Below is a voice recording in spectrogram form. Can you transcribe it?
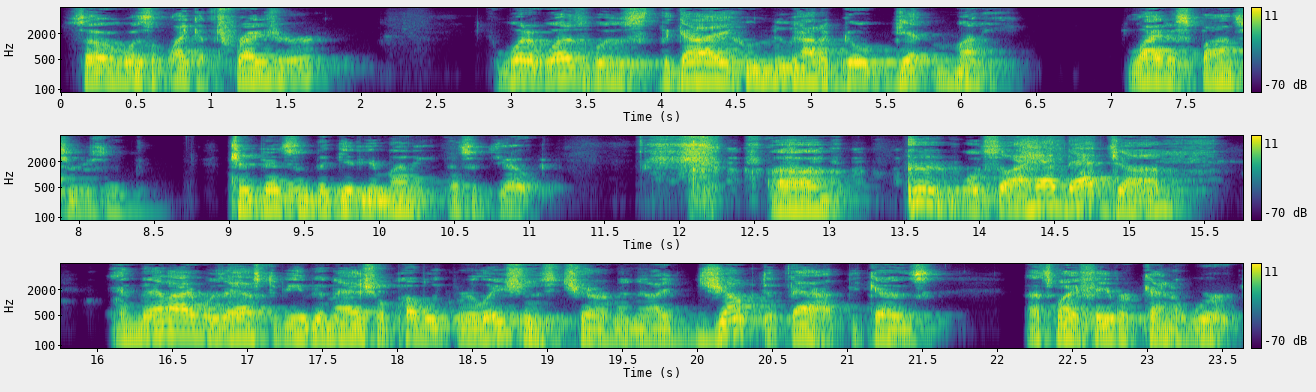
so it wasn't like a treasurer. What it was was the guy who knew how to go get money, lie to sponsors and convince them to give you money. That's a joke. Um, well, so I had that job. And then I was asked to be the National Public Relations Chairman, and I jumped at that because that's my favorite kind of work.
